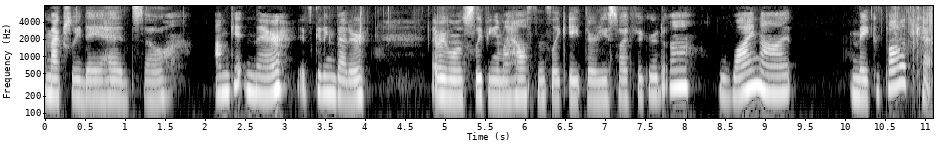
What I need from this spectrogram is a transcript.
I'm actually a day ahead, so I'm getting there. It's getting better. Everyone was sleeping in my house since like 8:30, so I figured, uh, why not make a podcast?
